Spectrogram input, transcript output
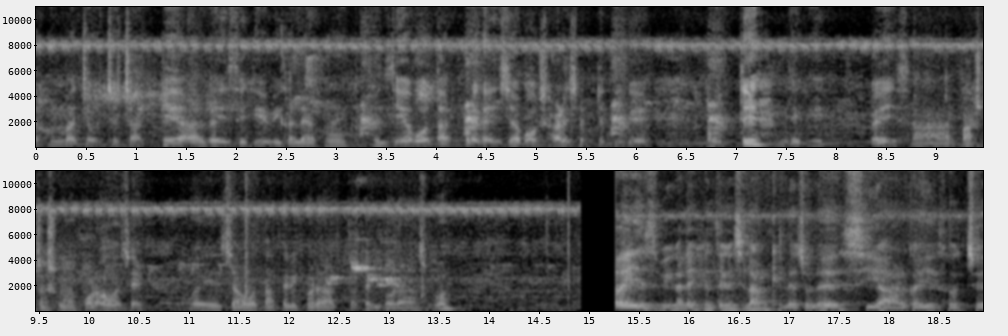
এখন বাজে হচ্ছে চারটে আর গাইস দেখি বিকালে এখন খেলতে যাব তারপরে গাইস যাব সাড়ে চারটের দিকে ঘুরতে দেখি গাইস আর পাঁচটার সময় পড়াও আছে গাইস যাব তাড়াতাড়ি করে আর তাড়াতাড়ি করে আসব গাইস বিকালে খেলতে গেছিলাম খেলে চলে এসেছি আর গাইস হচ্ছে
